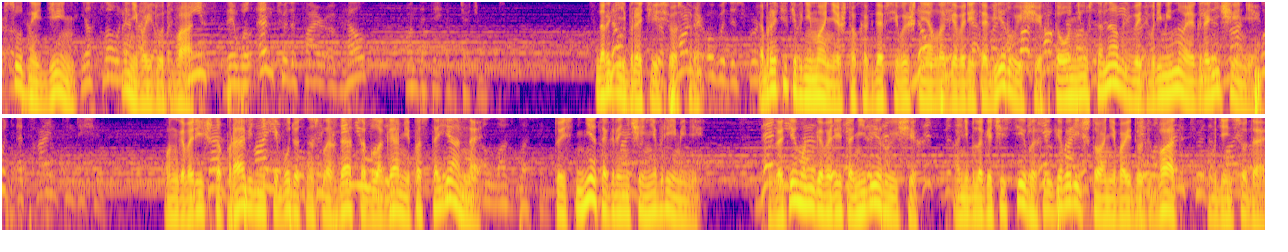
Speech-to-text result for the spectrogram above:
В судный день они войдут в ад. Дорогие братья и сестры, обратите внимание, что когда Всевышний Аллах говорит о верующих, то Он не устанавливает временное ограничение. Он говорит, что праведники будут наслаждаться благами постоянно, то есть нет ограничения времени. Затем Он говорит о неверующих, о неблагочестивых и говорит, что они войдут в ад в день суда.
